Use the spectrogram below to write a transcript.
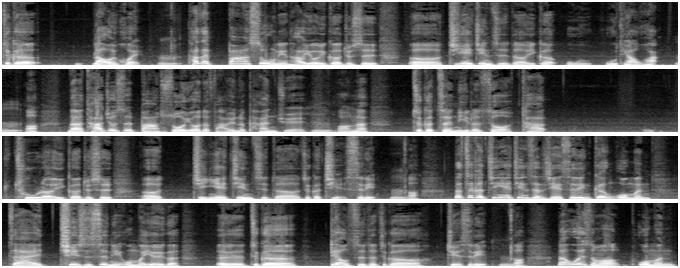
这个劳委会，嗯，他在八十五年，他有一个就是呃竞业禁止的一个五五条款，嗯。哦，那他就是把所有的法院的判决，嗯。哦，那这个整理了之后，他出了一个就是呃竞业禁止的这个解释令，嗯啊。那这个竞业禁止的解释令跟我们在七十四年，我们有一个呃这个调职的这个解释令哦。那为什么我们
